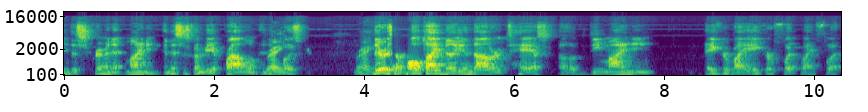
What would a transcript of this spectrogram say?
indiscriminate mining and this is going to be a problem in Right. the post Right. there is a multi-billion dollar task of demining acre by acre, foot by foot.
